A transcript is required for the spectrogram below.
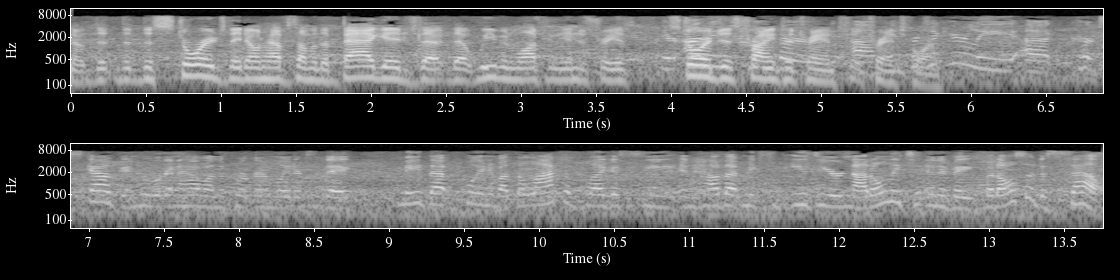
know, the, the, the, storage, they don't have some of the baggage that, that we've been watching the industry as They're storage is trying to trans um, transform. particularly uh, Kirk Skaugen, who we're going to have on the program later today, made that point about the lack of legacy and how that makes it easier not only to innovate, but also to sell.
